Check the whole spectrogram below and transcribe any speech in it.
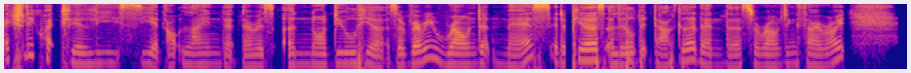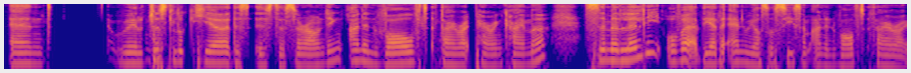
actually quite clearly see an outline that there is a nodule here. It's a very rounded mass. It appears a little bit darker than the surrounding thyroid and we'll just look here. This is the surrounding uninvolved thyroid parenchyma. Similarly, over at the other end, we also see some uninvolved thyroid.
